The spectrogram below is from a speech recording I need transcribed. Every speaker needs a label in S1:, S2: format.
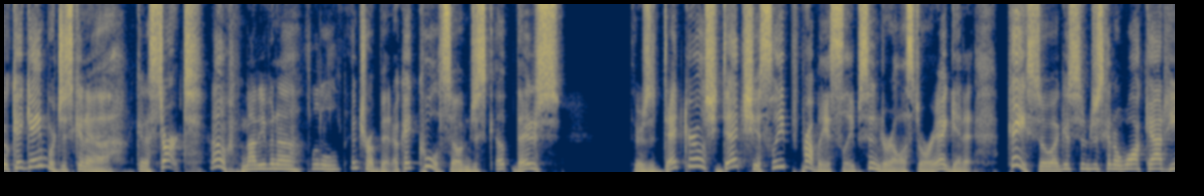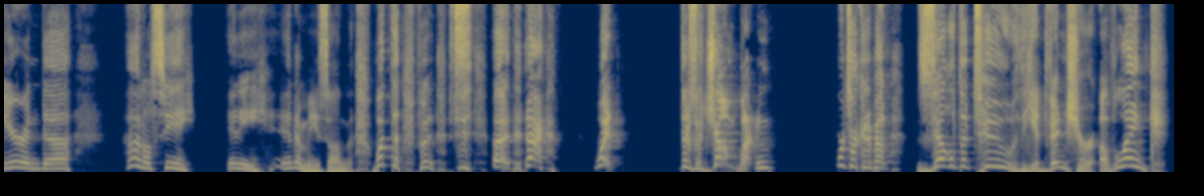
S1: Okay, game. We're just gonna gonna start. Oh, not even a little intro bit. Okay, cool. So I'm just oh, there's there's a dead girl. She dead. She asleep. Probably asleep. Cinderella story. I get it. Okay, so I guess I'm just gonna walk out here and uh I don't see any enemies on the what the uh, ah, what? There's a jump button. We're talking about Zelda 2: The Adventure of Link.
